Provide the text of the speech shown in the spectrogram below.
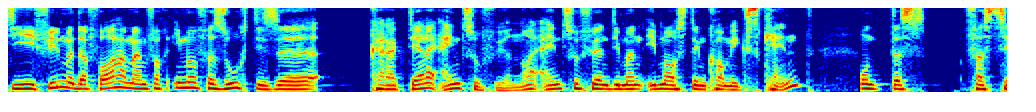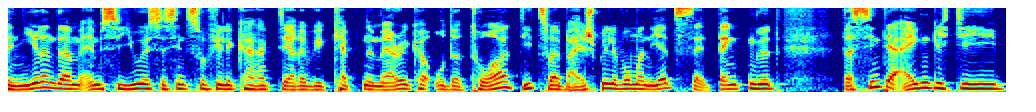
die Filme davor haben einfach immer versucht, diese Charaktere einzuführen, neu einzuführen, die man eben aus den Comics kennt. Und das Faszinierende am MCU ist, es sind so viele Charaktere wie Captain America oder Thor, die zwei Beispiele, wo man jetzt denken wird, das sind ja eigentlich die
